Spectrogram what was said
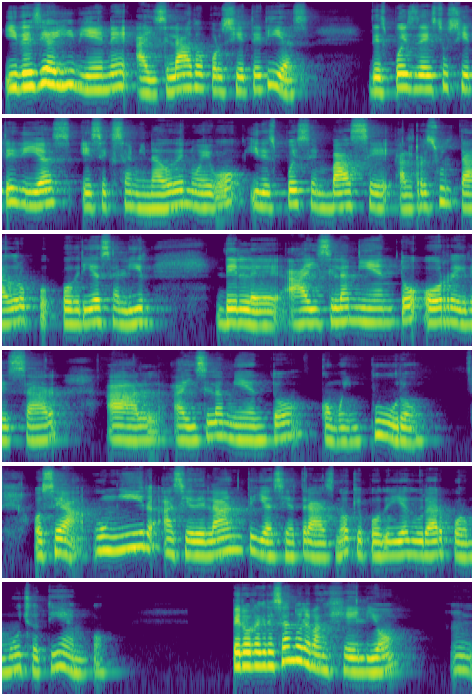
Y desde ahí viene aislado por siete días. Después de estos siete días es examinado de nuevo y después en base al resultado podría salir del aislamiento o regresar al aislamiento como impuro. O sea, un ir hacia adelante y hacia atrás, ¿no? Que podría durar por mucho tiempo. Pero regresando al Evangelio, mm,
